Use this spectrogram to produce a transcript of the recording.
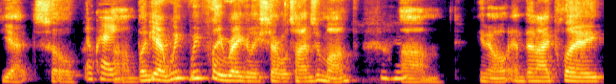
yet. So, Okay. um, but yeah, we we play regularly several times a month. Mhm. um, you know, and then I play.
